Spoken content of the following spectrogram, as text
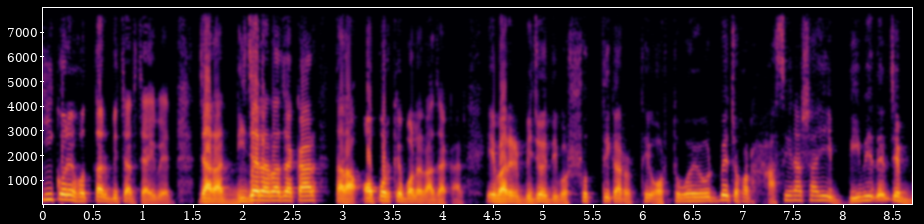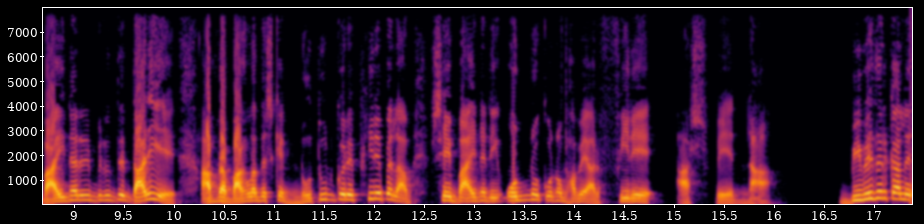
কি করে হত্যার বিচার চাইবেন? যারা নিজেরা রাজাকার, তারা অপরকে বলে রাজাকার। এবারের বিজয় দিবস সত্যিকার অর্থে অর্থ হয়ে উঠবে যখন হাসিনা শাহী বিভেদের যে বাইনারির বিরুদ্ধে দাঁড়িয়ে আমরা বাংলাদেশকে নতুন করে ফিরে পেলাম, সেই বাইনারি অন্য কোনোভাবে আর ফিরে আসবে না। বিভেদের কালে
